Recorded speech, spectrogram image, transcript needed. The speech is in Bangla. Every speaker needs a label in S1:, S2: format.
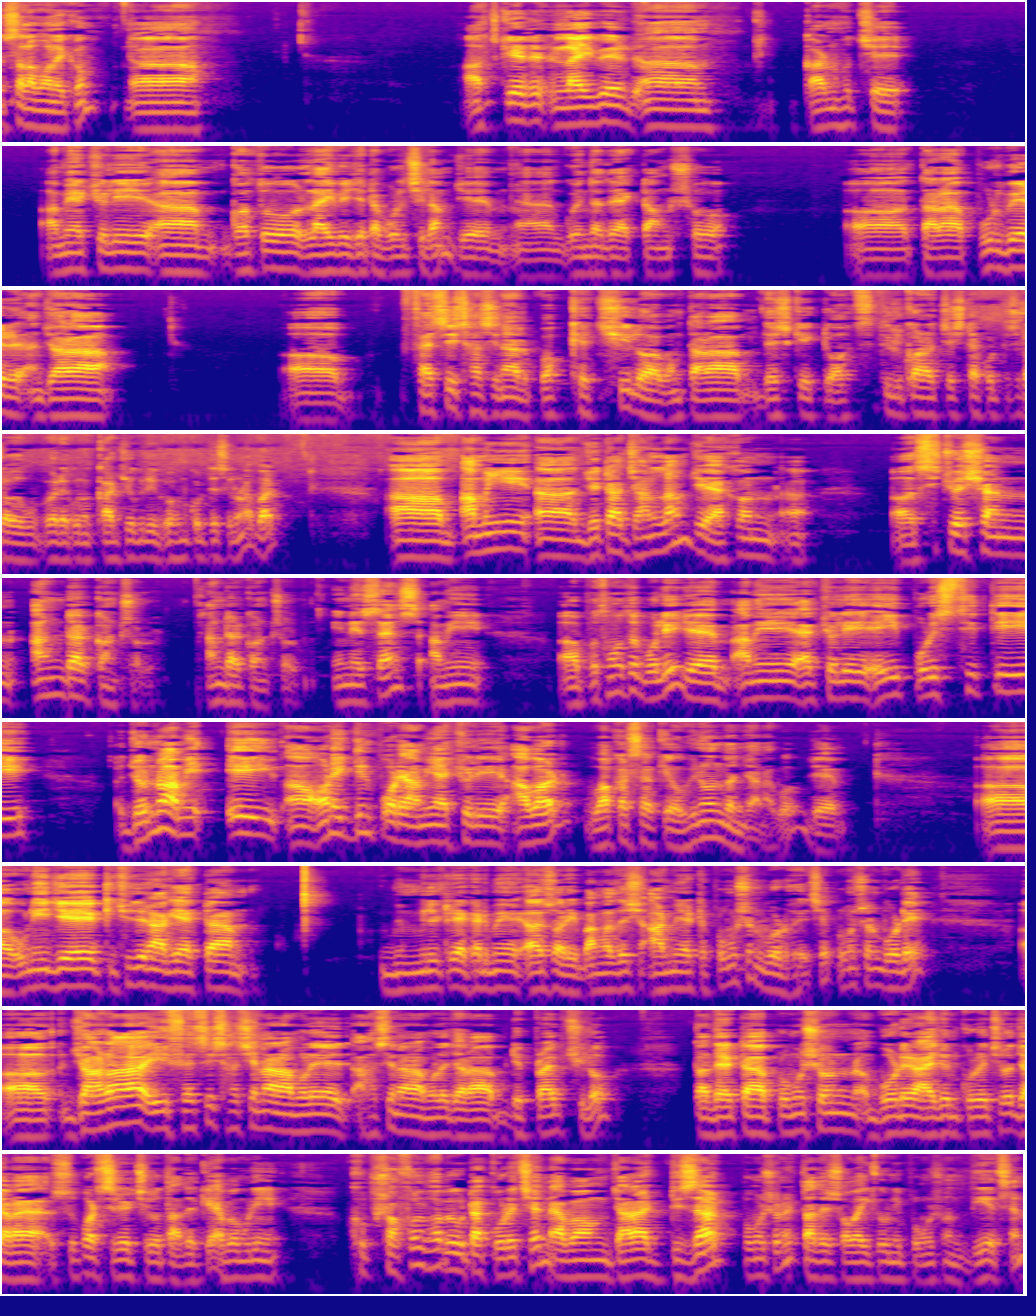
S1: আসসালামু আলাইকুম। আজকের লাইভের কারণ হচ্ছে আমি অ্যাকচুয়ালি গত লাইভে যেটা বলেছিলাম যে গোয়েন্দাদের একটা অংশ তারা পূর্বের যারা ফ্যাসিস্ট হাসিনার পক্ষে ছিল এবং তারা দেশকে একটু অস্থিতিল করার চেষ্টা করতেছিল ব্যাপারে কোনো কার্যকরী গ্রহণ করতেছিল না বাট আমি যেটা জানলাম যে এখন situation under control under control in a sense আমি প্রথমত বলি যে, আমি অ্যাকচুয়ালি এই পরিস্থিতি জন্য আমি এই অনেক দিন পরে আমি অ্যাকচুয়ালি আবার ওয়াকার স্যারকে অভিনন্দন জানাব যে উনি যে কিছুদিন আগে একটা মিলিটারি একাডেমি সরি বাংলাদেশ আর্মির একটা প্রমোশন বোর্ড হয়েছে। প্রমোশন বোর্ডে যারা এই ফ্যাসিস্ট হাসিনার আমলে হাসিনার আমলে যারা ডিপ্রাইভ ছিল তাদের একটা প্রমোশন বোর্ডের আয়োজন করেছিল, যারা সুপার সিলেক্ট ছিল তাদেরকে এবং উনি খুব সফলভাবে ওটা করেছেন এবং যারা ডিজার্ভ প্রমোশনের তাদের সবাইকে উনি প্রমোশন দিয়েছেন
